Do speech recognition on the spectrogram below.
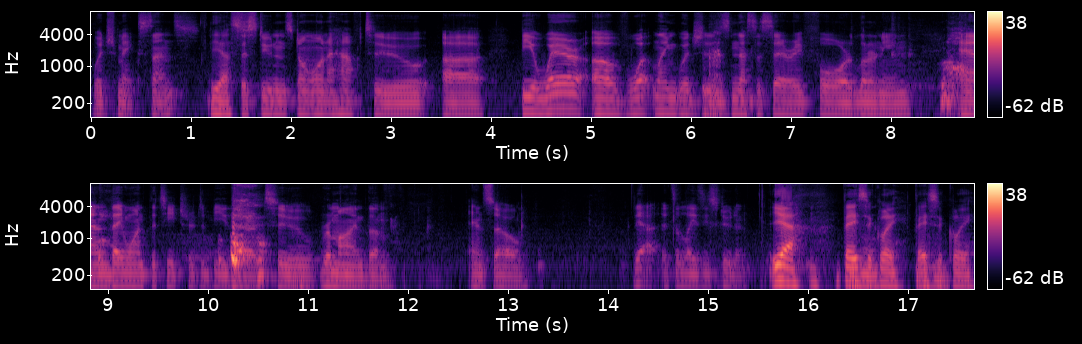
which makes sense. Yes. The students don't want to have to uh, be aware of what language is necessary for learning, and they want the teacher to be there to remind them. And so, yeah, it's a lazy student. Yeah, basically, basically.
